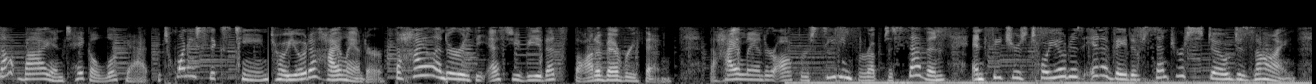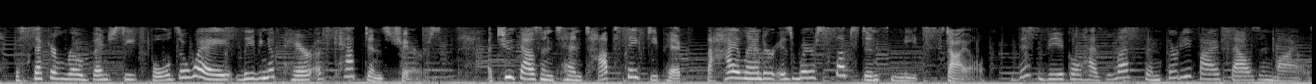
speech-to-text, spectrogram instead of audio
Stop by and take a look at the 2016 Toyota Highlander. The Highlander is the SUV that's thought of everything. The Highlander offers seating for up to seven and features Toyota's innovative center stow design. The second row bench seat folds away, leaving a pair of captain's chairs. A 2010 top safety pick, the Highlander is where substance meets style. This vehicle has less than 35,000 miles.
